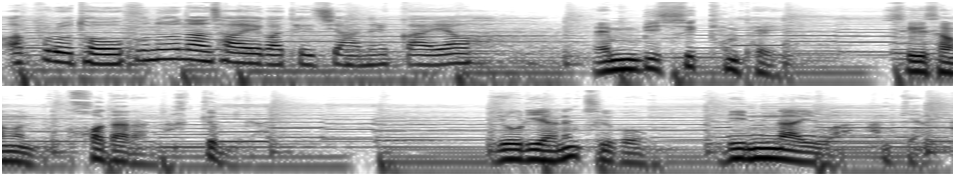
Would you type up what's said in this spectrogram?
앞으로 더 훈훈한 사회가 되지 않을까요? MBC 캠페인 세상은 커다란 학교입니다. 요리하는 즐거움 민나이와 함께합니다.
